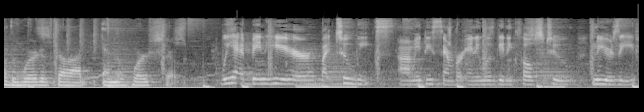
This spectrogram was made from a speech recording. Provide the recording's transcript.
of the Word of God and the worship. We had been here like two weeks um, in December, and it was getting close to New Year's Eve.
